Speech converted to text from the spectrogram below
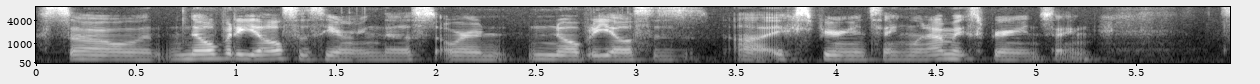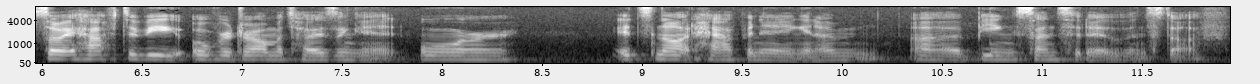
so nobody else is hearing this or nobody else is uh, experiencing what I'm experiencing, so I have to be over dramatizing it or it's not happening and I'm uh, being sensitive and stuff.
